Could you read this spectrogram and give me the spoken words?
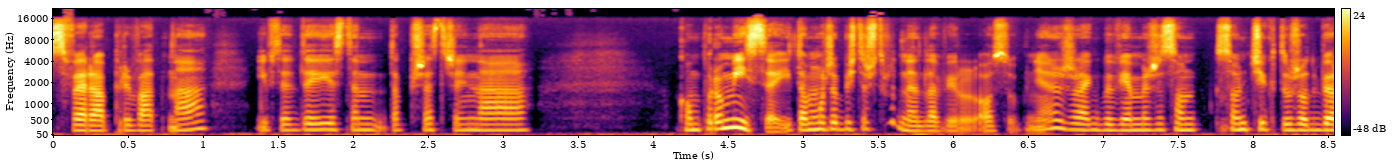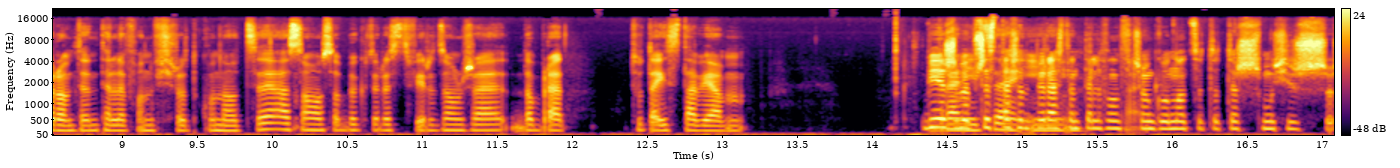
sfera prywatna i wtedy jest ten, ta przestrzeń na kompromisy. I to może być też trudne dla wielu osób, nie? Że jakby wiemy, że są, są ci, którzy odbiorą ten telefon w środku nocy, a są osoby, które stwierdzą, że dobra, tutaj stawiam Wiesz, żeby przestać odbierać i, ten telefon tak. w ciągu nocy, to też musisz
